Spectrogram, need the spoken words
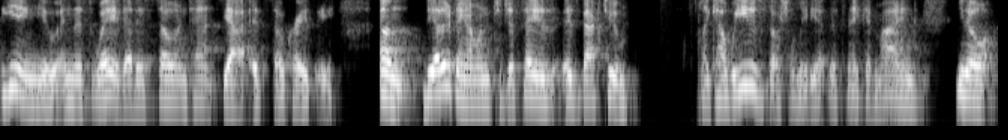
seeing you in this way that is so intense. Yeah it's so crazy. Um the other thing i wanted to just say is is back to like how we use social media at this naked mind you know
